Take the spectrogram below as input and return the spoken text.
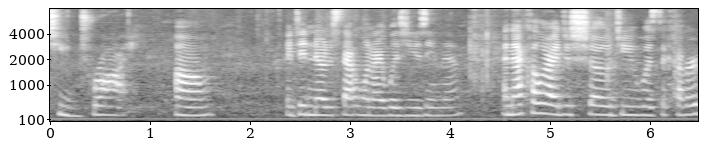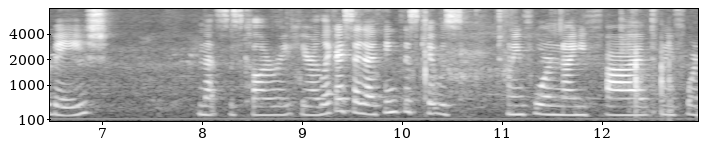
to dry. Um, I did notice that when I was using them. And that color I just showed you was the cover beige. And that's this color right here. Like I said, I think this kit was $24.95, $24.99.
